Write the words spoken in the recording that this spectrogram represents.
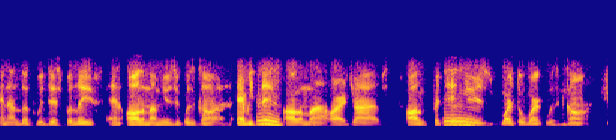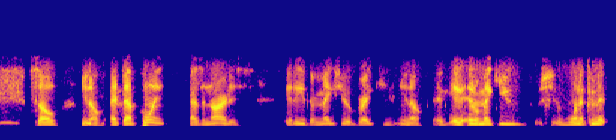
and I looked with disbelief, and all of my music was gone. Everything, Mm. all of my hard drives, all for ten Mm. years worth of work was gone. So, you know, at that point, as an artist, it either makes you or breaks you. You know, it, it, it'll make you want to commit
